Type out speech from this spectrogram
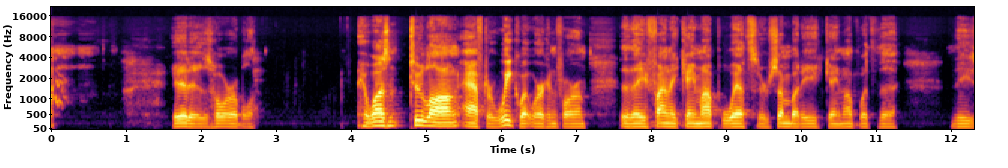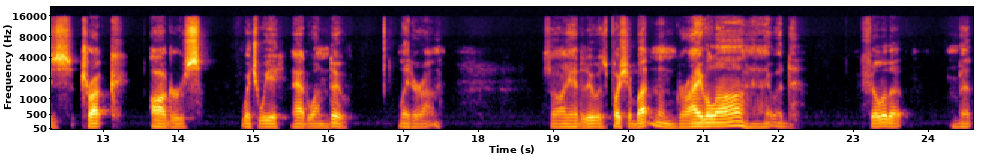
it is horrible. It wasn't too long after we quit working for them that they finally came up with, or somebody came up with the these truck augers, which we had one do later on. So all you had to do was push a button and drive along, and it would fill it up. But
